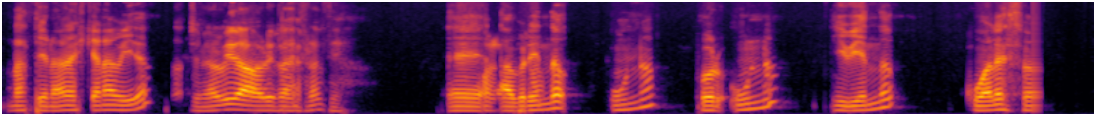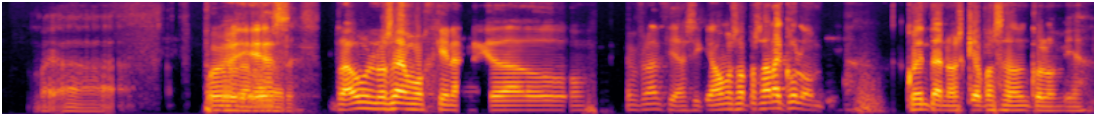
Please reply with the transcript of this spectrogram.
nacionales que han habido, Se me ha olvidado abrir la de Francia. eh, abriendo uno por uno y viendo cuáles son los Pues ganadores. Raúl, no sabemos quién ha quedado en Francia, así que vamos a pasar a Colombia. Cuéntanos qué ha pasado en Colombia.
